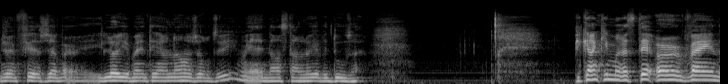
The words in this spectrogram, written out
J'ai un fils. J'avais, là, il a 21 ans aujourd'hui, mais dans ce temps-là, il avait 12 ans. Puis quand il me restait un 20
